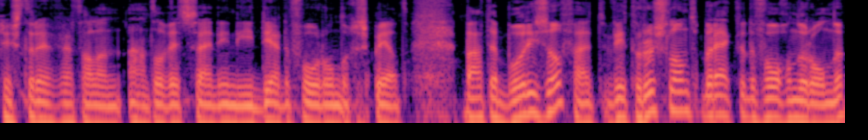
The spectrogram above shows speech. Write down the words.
Gisteren werd al een aantal wedstrijden in die derde voorronde gespeeld. Bate Borisov uit Wit-Rusland bereikte de volgende ronde.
